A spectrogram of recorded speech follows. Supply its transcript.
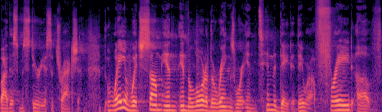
by this mysterious attraction. The way in which some in, in the Lord of the Rings were intimidated, they were afraid of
